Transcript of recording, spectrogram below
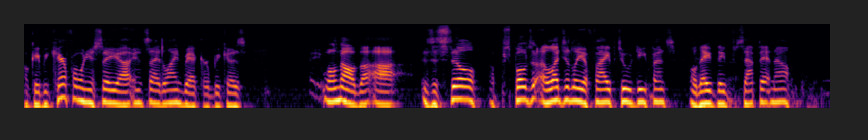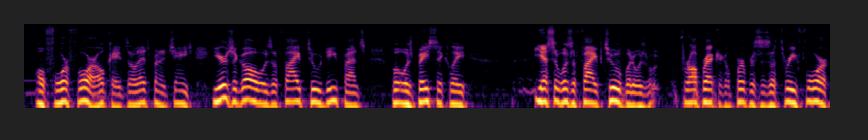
Okay, be careful when you say uh, inside linebacker because, well, no, the uh, is it still supposed allegedly a five-two defense? Oh, they they've stopped that now. Oh, four four. Okay, so that's been a change. Years ago, it was a five two defense, but it was basically yes, it was a five two, but it was for all practical purposes, a three-four,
